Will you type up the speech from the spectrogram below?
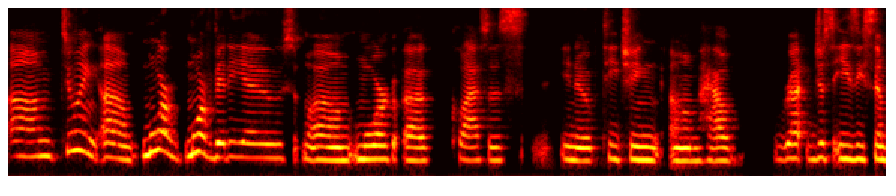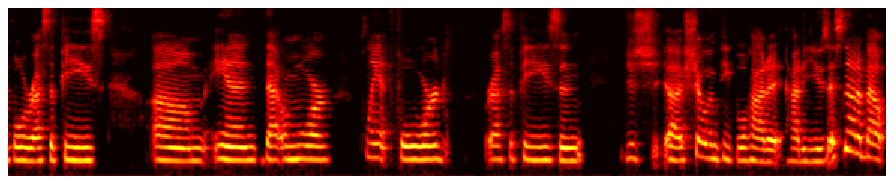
um, doing um, more more videos, um, more uh, classes, you know, teaching um, how re- just easy, simple recipes, um, and that were more plant forward recipes and just uh, showing people how to how to use it. It's not about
